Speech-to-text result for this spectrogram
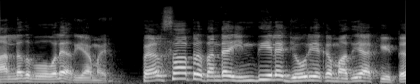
നല്ലതുപോലെ അറിയാമായിരുന്നു. പെൾസാർട്ട് തന്റെ ഇന്ത്യയിലെ ജോലിയൊക്കെ മതിയാക്കിയിട്ട്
